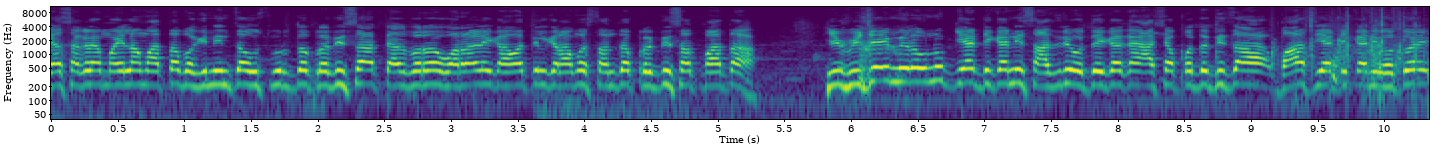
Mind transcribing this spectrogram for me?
या सगळ्या महिला माता भगिनींचा उत्स्फूर्त प्रतिसाद त्याचबरोबर वराळे गावातील ग्रामस्थांचा प्रतिसाद पाहता ही विजय मिरवणूक या ठिकाणी साजरी होते का काय अशा पद्धतीचा भास या ठिकाणी होतोय.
